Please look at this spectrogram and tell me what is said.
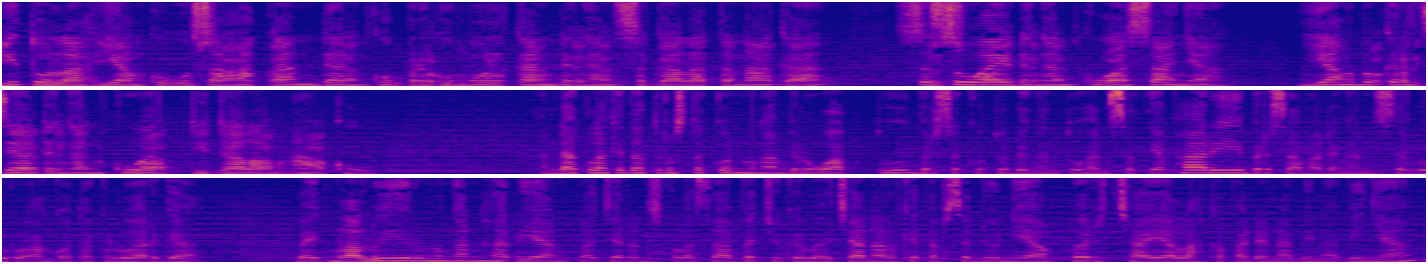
Itulah yang kuusahakan dan kupergumulkan dengan segala tenaga, sesuai dengan kuasanya, yang bekerja dengan kuat di dalam aku. Hendaklah kita terus tekun mengambil waktu bersekutu dengan Tuhan setiap hari bersama dengan seluruh anggota keluarga. Baik melalui renungan harian, pelajaran sekolah sahabat, juga bacaan Alkitab sedunia, percayalah kepada nabi-nabinya,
